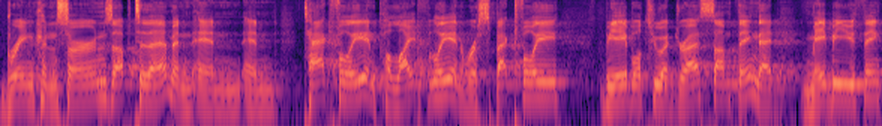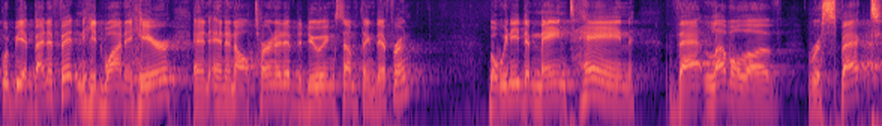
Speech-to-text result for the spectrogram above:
bring concerns up to them and, and, and tactfully and politely and respectfully be able to address something that maybe you think would be a benefit and he'd want to hear and, and an alternative to doing something different. But we need to maintain that level of respect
